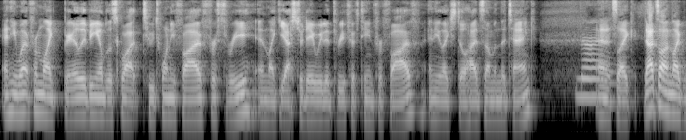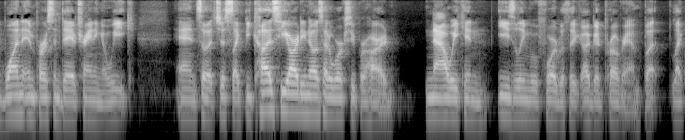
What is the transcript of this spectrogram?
And he went from like barely being able to squat 225 for three. And like yesterday we did 315 for five. And he like still had some in the tank nice. and it's like that's on like one in-person day of training a week. And so it's just like because he already knows how to work super hard now we can easily move forward with a, a good program. But like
